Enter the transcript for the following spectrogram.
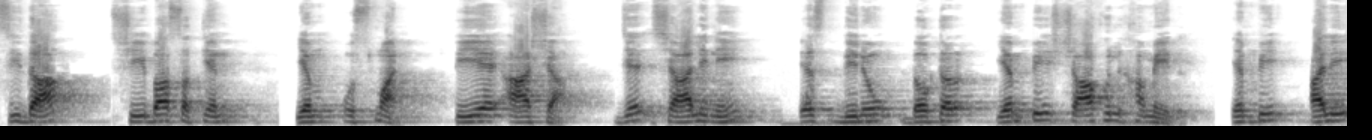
Sitha Sheeba Sathyan M Usman T A Asha J Shalini S Dinu doctor M P Shahul Hameed M P Ali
